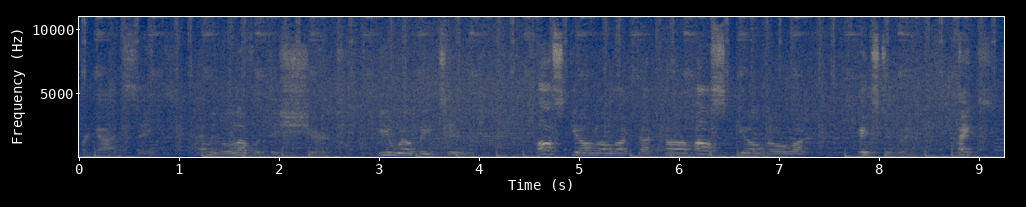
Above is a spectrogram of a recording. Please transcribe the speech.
for God's sake. I'm in love with this shirt. You will be too. AllSkillNoLuck.com, AllSkillNoLuck, Instagram. Thanks.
